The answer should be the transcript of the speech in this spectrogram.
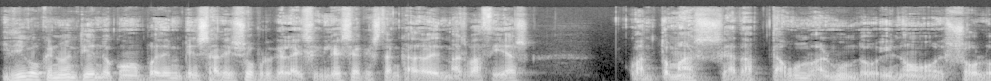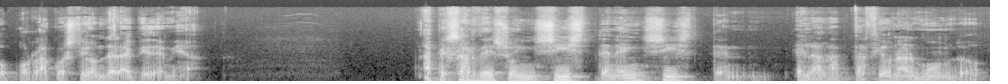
Y digo que no entiendo cómo pueden pensar eso porque las iglesias que están cada vez más vacías, cuanto más se adapta uno al mundo y no es solo por la cuestión de la epidemia. A pesar de eso insisten e insisten en la adaptación al mundo,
